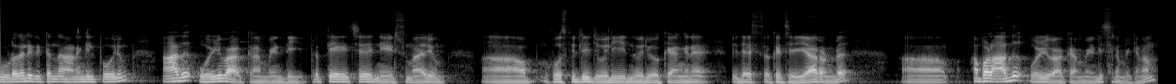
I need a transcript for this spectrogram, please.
കൂടുതൽ കിട്ടുന്നതാണെങ്കിൽ പോലും അത് ഒഴിവാക്കാൻ വേണ്ടി പ്രത്യേകിച്ച് നേഴ്സുമാരും ഹോസ്പിറ്റലിൽ ജോലി ചെയ്യുന്നവരും ഒക്കെ അങ്ങനെ വിദേശത്തൊക്കെ ചെയ്യാറുണ്ട്. അപ്പോൾ അത് ഒഴിവാക്കാൻ വേണ്ടി ശ്രമിക്കണം.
